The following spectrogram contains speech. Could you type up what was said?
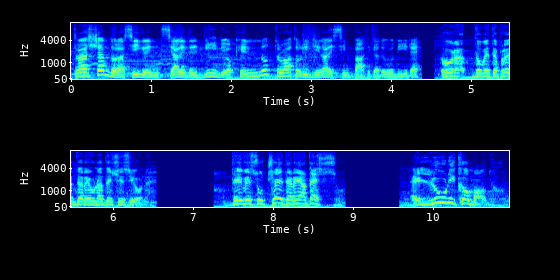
Tralasciando la sigla iniziale iniziale del video che l'ho trovata originale e simpatica, devo dire. Ora dovete prendere una decisione. Deve succedere adesso. È l'unico modo.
